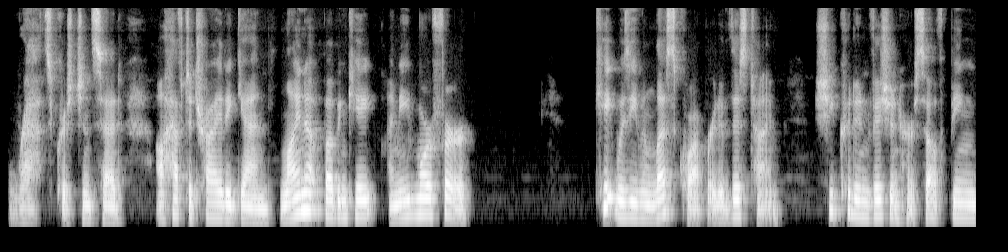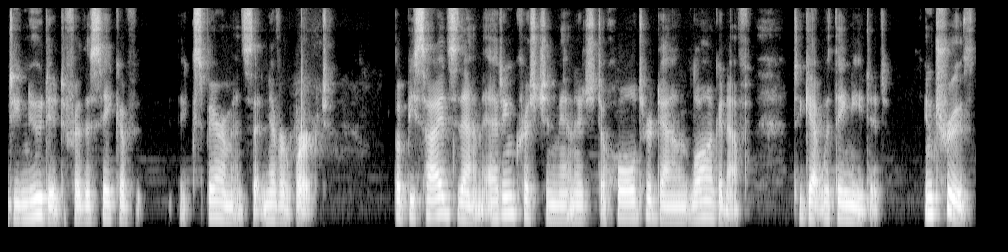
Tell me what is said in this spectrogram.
Rats, Christian said. I'll have to try it again. Line up, Bub and Kate. I need more fur. Kate was even less cooperative this time. She could envision herself being denuded for the sake of experiments that never worked. But besides them, Ed and Christian managed to hold her down long enough to get what they needed. In truth,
